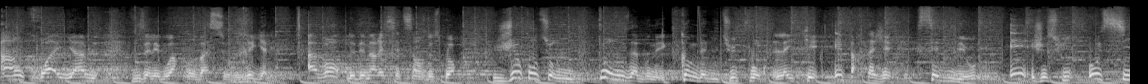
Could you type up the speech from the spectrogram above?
incroyable. Vous allez voir, on va se régaler. Avant de démarrer cette séance de sport, je compte sur vous pour vous abonner comme d'habitude, pour liker et partager cette vidéo. Et je suis aussi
